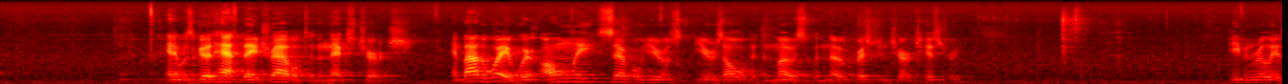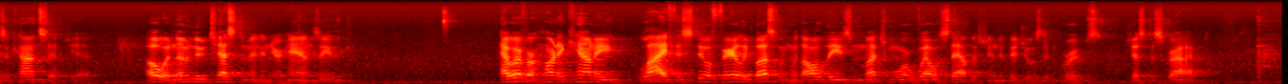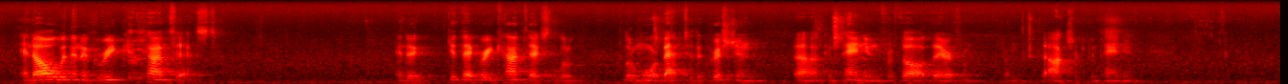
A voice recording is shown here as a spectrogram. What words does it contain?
And it was a good half day travel to the next church. And by the way, we're only several years, years old at the most with no Christian church history, even really as a concept yet. Oh, and no New Testament in your hands either. However, Harnett County life is still fairly bustling with all these much more well established individuals and groups just described, and all within a Greek context and to get that Greek context a little, little more back to the Christian uh, companion for thought there from, from the Oxford Companion.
